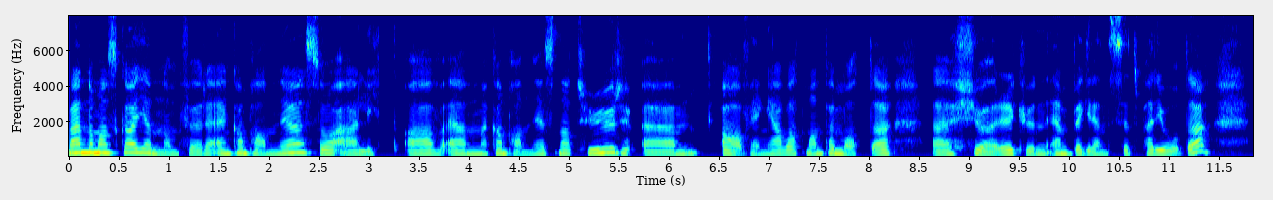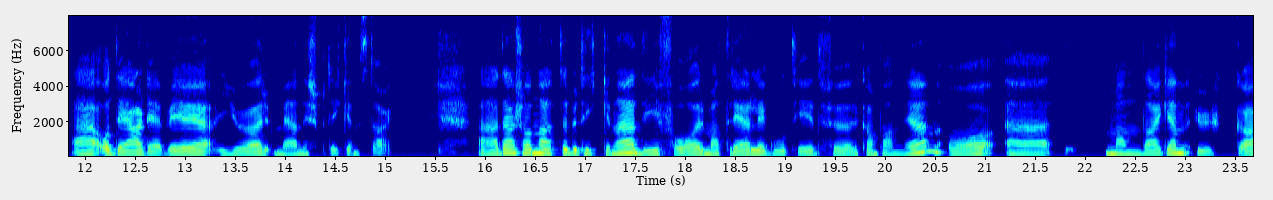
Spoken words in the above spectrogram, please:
Men når man skal gjennomføre en kampanje, så er litt av en kampanjes natur eh, avhengig av at man på en måte eh, kjører kun en begrenset periode. Eh, og det er det vi gjør med Nisjebutikkens dag. Eh, det er sånn at butikkene får materiell i god tid før kampanjen, og eh, mandagen uka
